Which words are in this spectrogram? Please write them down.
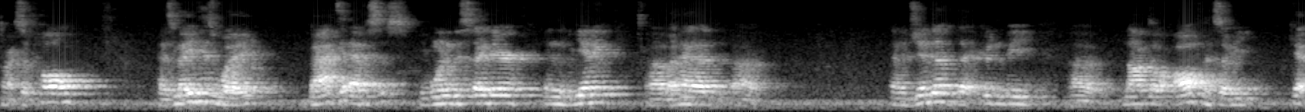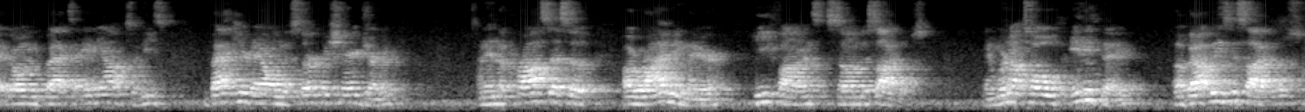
All right, so Paul has made his way back to Ephesus. He wanted to stay there in the beginning, uh, but had uh, an agenda that couldn't be uh, knocked off, and so he kept going back to Antioch. So he's back here now on this third missionary journey. And in the process of arriving there, he finds some disciples. And we're not told anything about these disciples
